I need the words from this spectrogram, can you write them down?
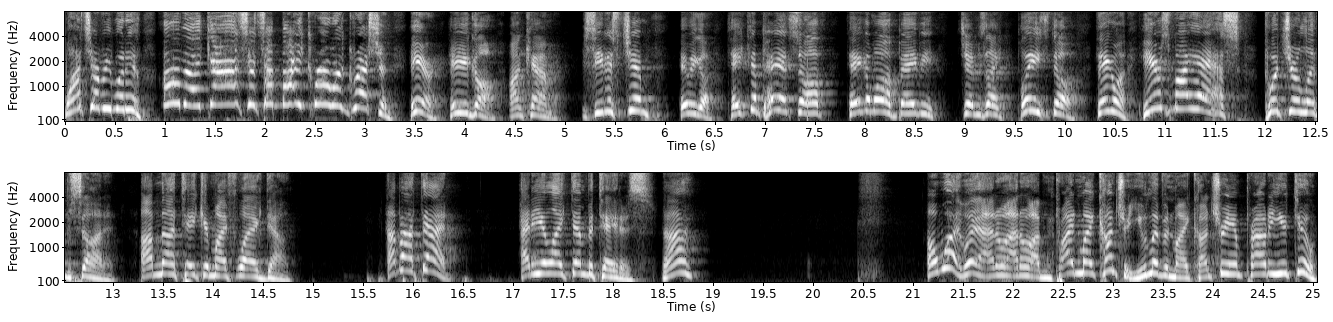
Watch everybody. Oh my gosh, it's a microaggression. Here, here you go on camera. You see this, Jim? Here we go. Take the pants off. Take them off, baby. Jim's like, please don't. Take them off. Here's my ass. Put your lips on it. I'm not taking my flag down. How about that? How do you like them potatoes? Huh? Oh what? Wait, I don't I don't I'm proud in my country. You live in my country. I'm proud of you too.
